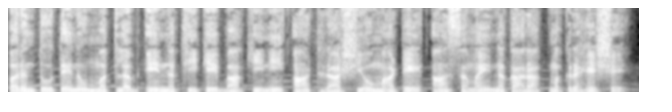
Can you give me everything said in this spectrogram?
પરંતુ તેનો મતલબ એ નથી કે બાકીની આઠ રાશિઓ માટે આ સમય નકારાત્મક રહેશે.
